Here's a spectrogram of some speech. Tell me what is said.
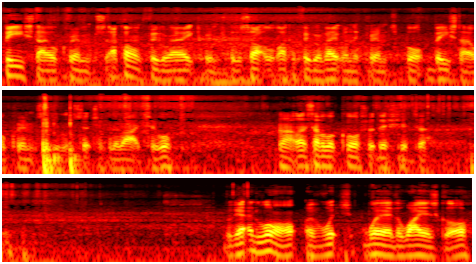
B-style crimps. I can't figure eight crimps because they sort of look like a figure of eight when they're crimped, but B-style crimps if you look searching for the right tool. Right, let's have a look closer at this shitter. We're getting low of which way the wires go.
